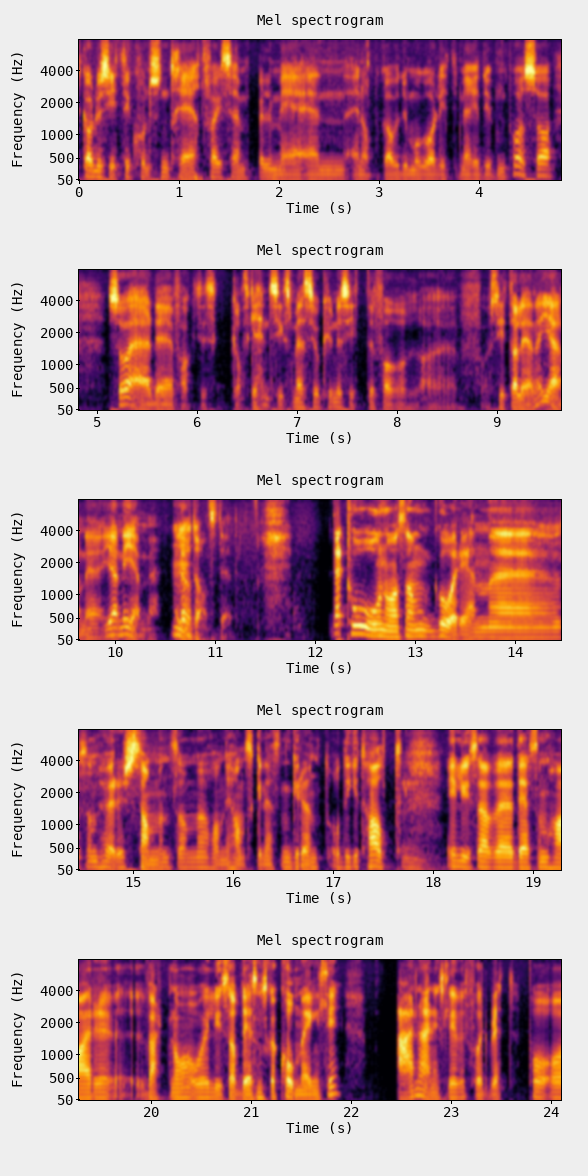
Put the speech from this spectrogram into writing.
skal du sitte konsentrert f.eks. med en, en oppgave du må gå litt mer i dybden på, så, så er det faktisk ganske hensiktsmessig å kunne sitte, for, uh, for, sitte alene, gjerne, gjerne hjemme eller et annet sted. Det er to ord nå som går igjen, eh, som hører sammen som hånd i hanske, nesten grønt og digitalt. I lys av eh, det som har vært nå, og i lys av det som skal komme, egentlig. Er næringslivet forberedt på å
